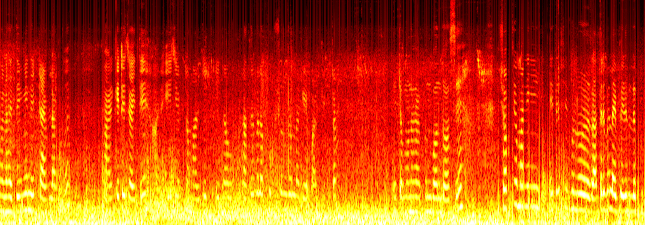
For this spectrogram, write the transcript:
মনে হয় দুই মিনিট টাইম লাগবে মার্কেটে যাইতে। আর এই যে একটা মার্কেট এটাও রাতের বেলা খুব সুন্দর লাগে মার্কেটটা। এটা মনে হয় এখন বন্ধ আছে। সবচেয়ে মানে এদেশে হলো রাতের বেলায় বের হলে খুব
